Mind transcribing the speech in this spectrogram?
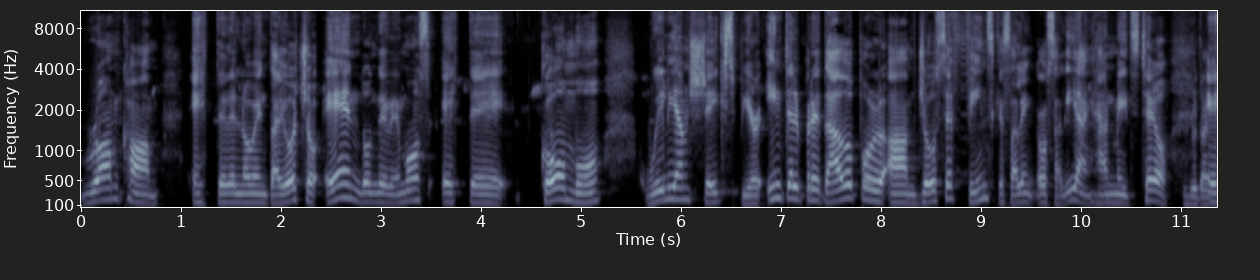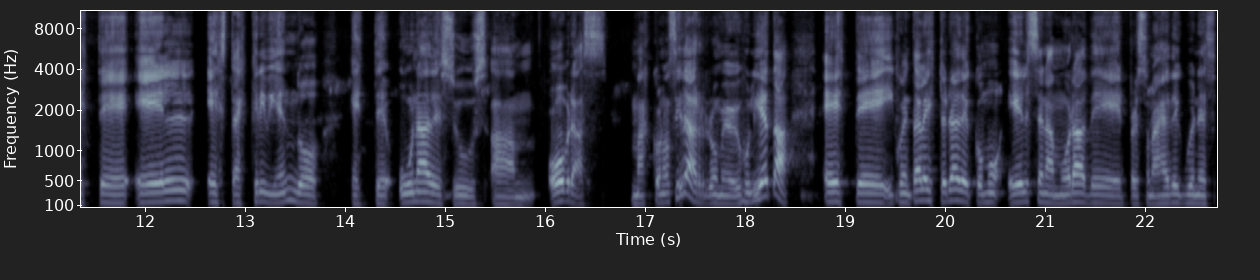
rom-com este, del 98 en donde vemos este, cómo William Shakespeare, interpretado por um, Joseph Fiennes, que salen, o salía en Handmaid's Tale, este, él está escribiendo este, una de sus um, obras más conocidas, Romeo y Julieta, este, y cuenta la historia de cómo él se enamora del personaje de Gwyneth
